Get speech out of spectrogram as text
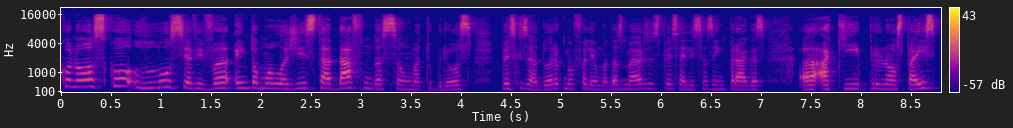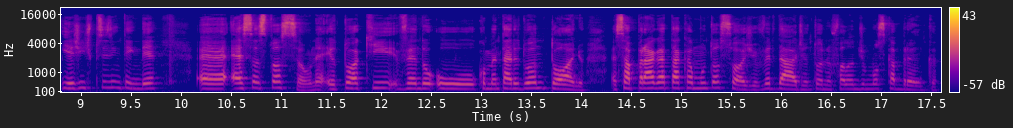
Conosco, Lúcia Vivan, entomologista da Fundação Mato Grosso, pesquisadora, como eu falei, uma das maiores especialistas em pragas uh, aqui para o nosso país. E a gente precisa entender é, essa situação, né? Eu tô aqui vendo o comentário do Antônio. Essa praga ataca muito a soja. Verdade, Antônio, falando de mosca branca.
